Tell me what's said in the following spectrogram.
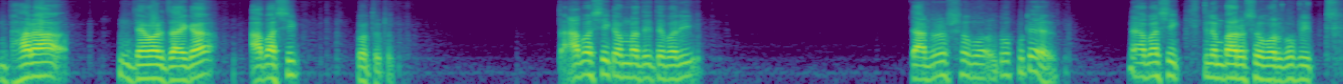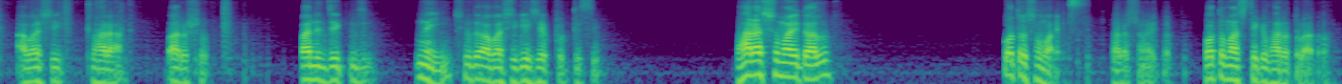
ভাড়া দেওয়ার জায়গা আবাসিক কতটুকু? আবাসিক আমরা দিতে পারি আঠারোশো বর্গ ফুটের আবাসিক দিলাম বারোশো বর্গ ফিট, আবাসিক ভাড়া বারোশো। বাণিজ্যিক নেই, শুধু আবাসিক হিসেব করতেছি। ভাড়ার সময়কাল কত সময়? ভাড়ার সময়কাল কত মাস থেকে ভাড়া তোলা হয়?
